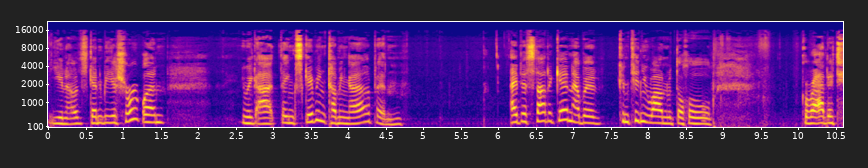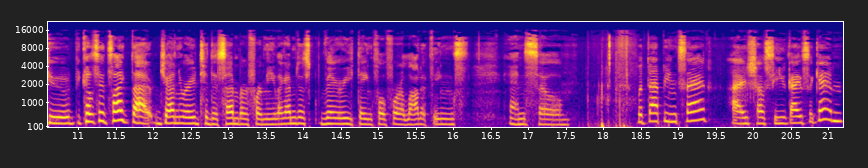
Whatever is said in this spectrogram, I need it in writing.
You know, it's going to be a short one. We got Thanksgiving coming up and I just thought again I would continue on with the whole gratitude because it's like that January to December for me. Like I'm just very thankful for a lot of things. And so, with that being said, I shall see you guys again.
